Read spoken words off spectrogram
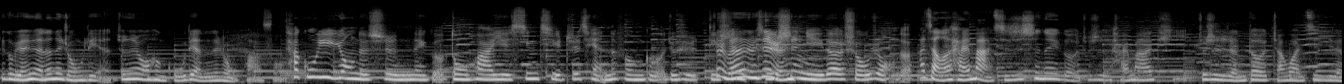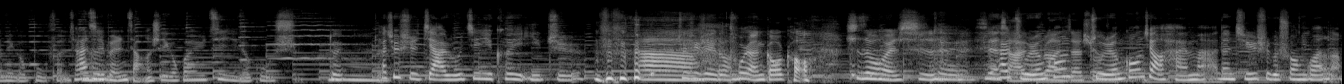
那个圆圆的那种脸，就那种很古典的那种画风。他故意用的是那个动画业兴起之前的风格，就是迪这士尼的手冢的。他讲的海马其实是那个，就是海马体，就是人的掌管记忆的那个部分。他其实嗯本身讲的是一个关于记忆的故事。对，嗯他就是假如记忆可以移植，啊就是这个。突然高考，是这么回事。对，他主人公主人公叫海马，但其实是个双关了。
